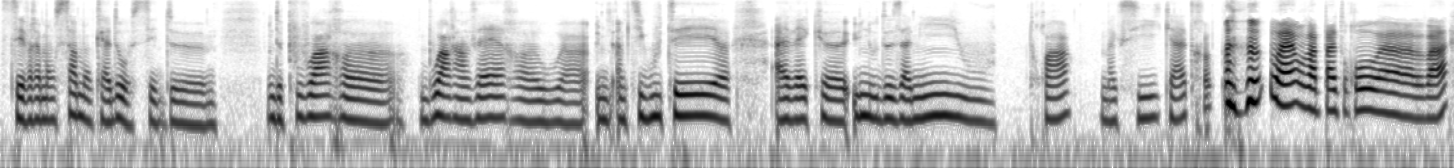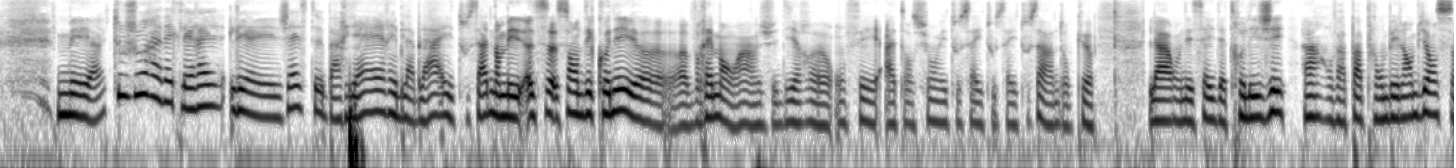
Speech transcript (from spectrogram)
c'est vraiment ça mon cadeau, c'est de, de pouvoir euh, boire un verre ou un petit goûter avec une ou deux amis ou trois maxi 4. ouais, on va pas trop, euh, voilà. Mais euh, toujours avec les, les gestes barrières et blabla et tout ça. Non, mais euh, sans déconner, vraiment, hein, je veux dire, on fait attention et tout ça et tout ça et tout ça. Hein. Donc là, on essaye d'être léger, hein, on va pas plomber l'ambiance.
